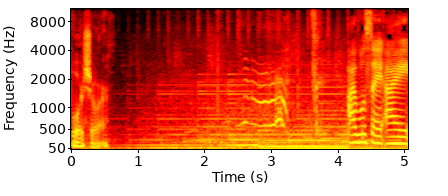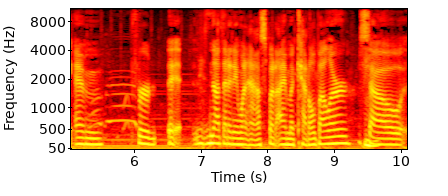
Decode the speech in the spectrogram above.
For sure. I will say I am for eh, not that anyone asked, but I'm a kettlebeller. So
